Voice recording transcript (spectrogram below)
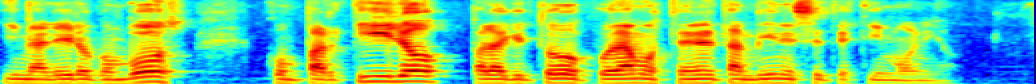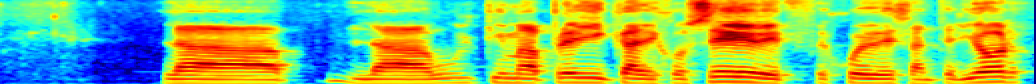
y me alegro con vos. Compartilo para que todos podamos tener también ese testimonio. La, última prédica de José del jueves anterior,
